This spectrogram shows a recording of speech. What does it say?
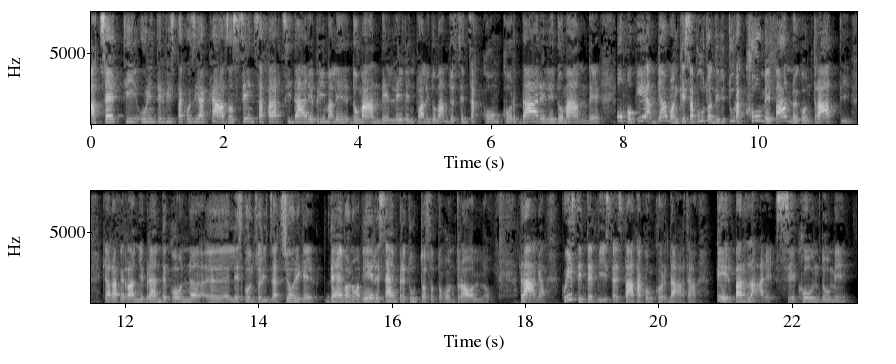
accetti un'intervista così a caso senza farsi dare prima le domande, le eventuali domande o senza concordare le domande? Dopo che abbiamo anche saputo addirittura come fanno i contratti Chiara Ferragni Brand con eh, le sponsorizzazioni che devono avere sempre tutto sotto controllo. Raga, questa intervista è stata concordata per parlare, secondo me,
